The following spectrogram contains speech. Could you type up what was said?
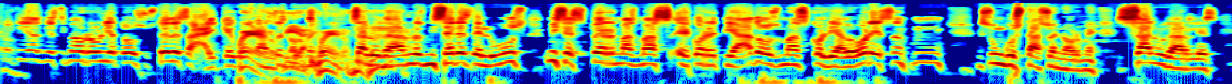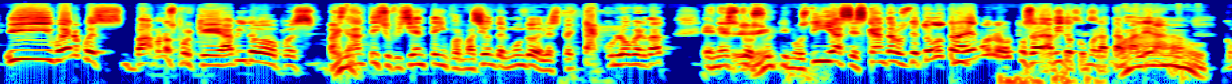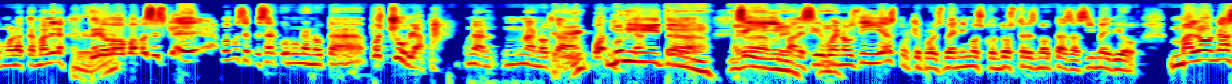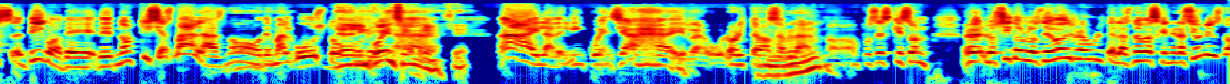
Buenos días, mi estimado Raúl, y a todos ustedes. Ay, qué gustazo Buenos días, enorme. buenos Saludarlos, mis seres de luz, mis espermas más eh, correteados, más coleadores. Es un gustazo enorme saludarles. Y bueno, pues vámonos porque ha habido pues bastante y suficiente información del mundo del espectáculo, ¿verdad? En estos Sí. últimos días, escándalos de todo traemos, Raúl. Pues ha habido como la tamalera, Wow. como la tamalera. Pero vamos a, es que, eh, vamos a empezar con una nota, pues chula, pa. Una, una nota Sí. bonita. Bonita, ¿verdad? Sí, para decir Ah. buenos días, porque pues venimos con dos, tres notas así medio malonas, digo, de, de noticias malas, ¿no? De mal gusto. De delincuencia, ah, hombre. Sí. Ay, la delincuencia. Ay, Raúl, ahorita vamos a hablar. No, pues es que son eh, los ídolos de hoy, Raúl, de las nuevas generaciones, ¿no?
